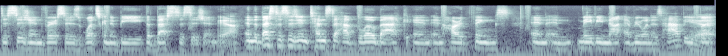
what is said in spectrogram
decision versus what's going to be the best decision. Yeah. And the best decision tends to have blowback and and hard things, and and maybe not everyone is happy, Yeah. but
